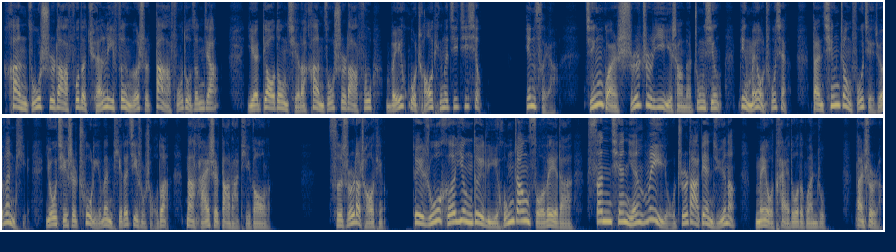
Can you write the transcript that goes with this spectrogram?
汉族士大夫的权力份额是大幅度增加。也调动起了汉族士大夫维护朝廷的积极性，因此呀，尽管实质意义上的中兴并没有出现，但清政府解决问题，尤其是处理问题的技术手段，那还是大大提高了。此时的朝廷对如何应对李鸿章所谓的三千年未有之大变局呢，没有太多的关注。但是啊，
